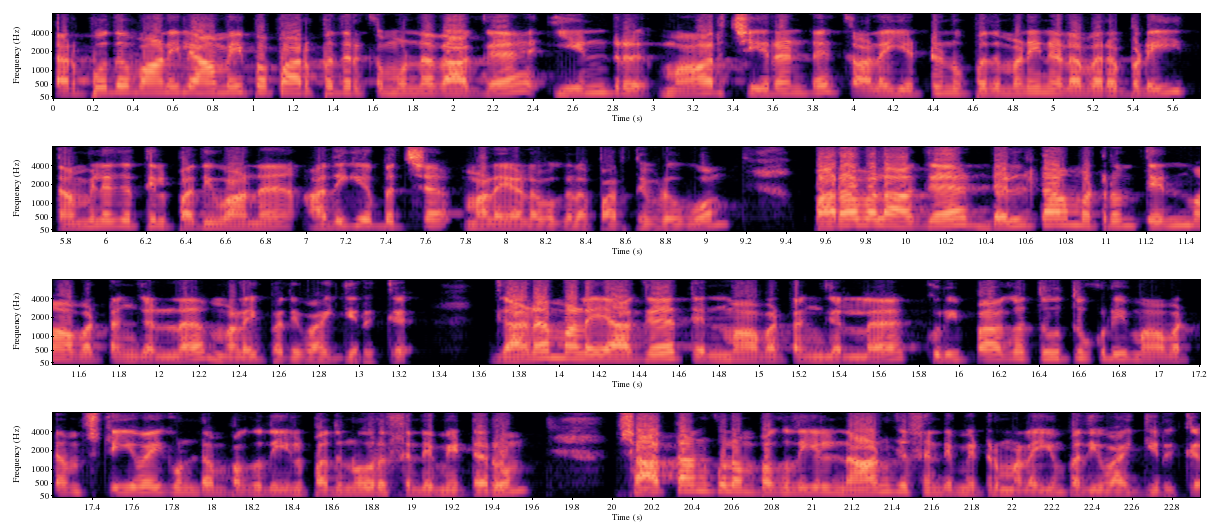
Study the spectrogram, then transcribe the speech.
தற்போது வானிலை அமைப்பை பார்ப்பதற்கு முன்னதாக இன்று மார்ச் இரண்டு காலை எட்டு முப்பது மணி நிலவரப்படி தமிழகத்தில் பதிவான அதிகபட்ச மழை அளவுகளை பார்த்து விடுவோம் பரவலாக டெல்டா மற்றும் தென் மாவட்டங்கள்ல மழை பதிவாகி இருக்கு கனமழையாக தென் மாவட்டங்கள்ல குறிப்பாக தூத்துக்குடி மாவட்டம் ஸ்ரீவைகுண்டம் பகுதியில் பதினோரு சென்டிமீட்டரும் சாத்தான்குளம் பகுதியில் நான்கு சென்டிமீட்டர் மழையும் பதிவாகியிருக்கு.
